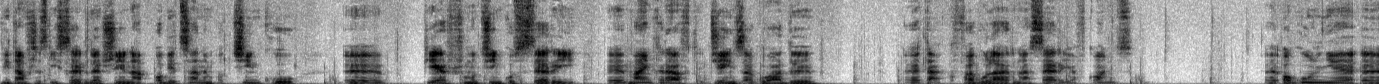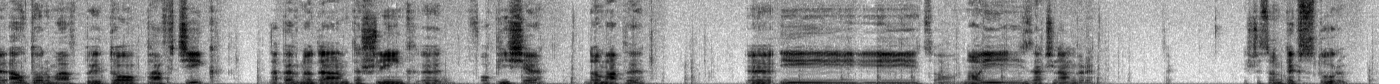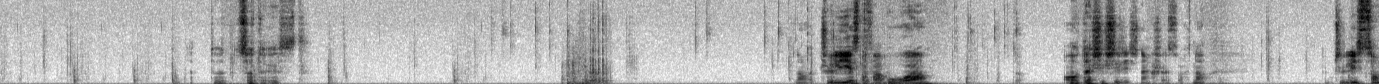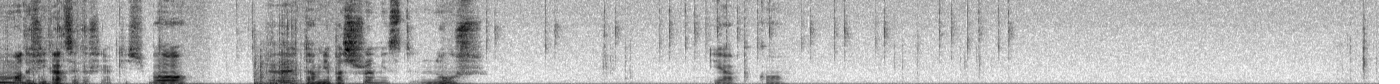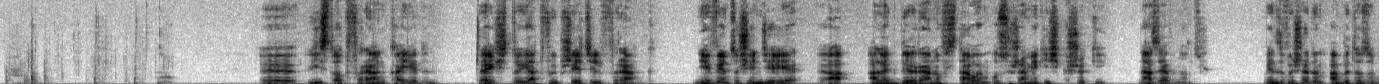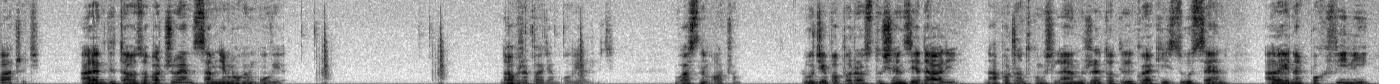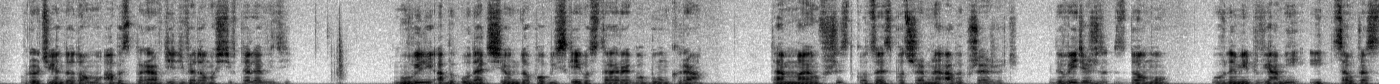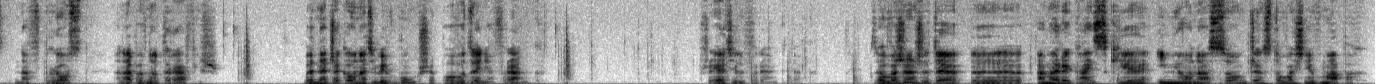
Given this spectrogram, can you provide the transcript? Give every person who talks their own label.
Speaker 1: Witam wszystkich serdecznie na obiecanym odcinku, y, pierwszym odcinku z serii y, Minecraft Dzień Zagłady. E, tak, fabularna seria w końcu. E, ogólnie e, autor mapy to Pawcik. Na pewno dam też link e, w opisie do mapy. E, I co? No i zaczynam grę. Tak. Jeszcze są tekstury. To co to jest? No, czyli jest fabuła. To, o, da się siedzieć na krzesłach, no. Czyli są modyfikacje też jakieś, bo e, tam nie patrzyłem. Jest nóż, jabłko. List od Franka 1. Cześć, to ja, twój przyjaciel Frank. Nie wiem, co się dzieje, a, ale gdy rano wstałem, usłyszałem jakieś krzyki na zewnątrz. Więc wyszedłem, aby to zobaczyć. Ale gdy to zobaczyłem, sam nie mogłem uwierzyć. Dobrze powiedziałem, uwierzyć. Własnym oczom. Ludzie po prostu się zjadali. Na początku myślałem, że to tylko jakiś zły sen, ale jednak po chwili wróciłem do domu, aby sprawdzić wiadomości w telewizji. Mówili, aby udać się do pobliskiego starego bunkra. Tam mają wszystko, co jest potrzebne, aby przeżyć. Gdy wyjdziesz z domu, głównymi drzwiami, idź cały czas na wprost, a na pewno trafisz. Będę czekał na ciebie w bunkrze. Powodzenia, Frank. Przyjaciel Frank, tak. Zauważyłem, że te y, amerykańskie imiona są często właśnie w mapach.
